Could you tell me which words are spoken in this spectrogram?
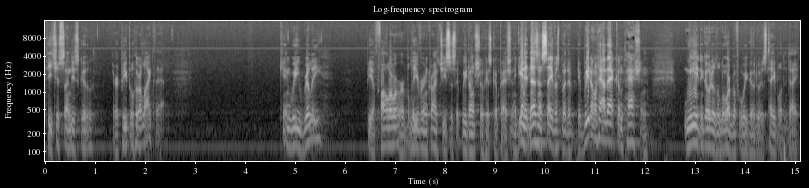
teaches Sunday school. There are people who are like that. Can we really be a follower or a believer in Christ Jesus if we don't show his compassion. Again, it doesn't save us, but if, if, we don't have that compassion, we need to go to the Lord before we go to his table today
